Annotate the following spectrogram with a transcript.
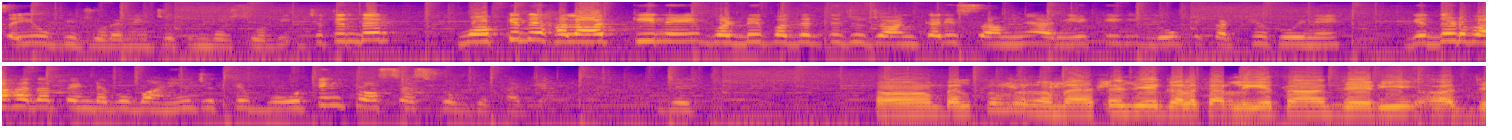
ਸਹਿਯੋਗੀ ਜੁੜੇ ਨੇ ਜਤਿੰਦਰ ਸੋਢੀ। ਜਤਿੰਦਰ, ਮੌਕੇ ਦੇ ਹਾਲਾਤ ਕੀ ਨੇ? ਵੱਡੇ ਪੱਧਰ ਤੇ ਜੋ ਜਾਣਕਾਰੀ ਸਾਹਮਣੇ ਆ ਰਹੀ ਹੈ ਕਿ ਲੋਕ ਇਕੱਠੇ ਹੋਏ ਨੇ ਗਿੱਦੜਵਾਹਾ ਦਾ ਪਿੰਡ ਬੁਬਾਣੀ ਜਿੱਥੇ VOTING ਪ੍ਰੋਸੈਸ ਰੋਕ ਦਿੱਤਾ ਗਿਆ। ਜੀ। ਬਿਲਕੁਲ, ਮੈਂ ਤਾਂ ਜੇ ਗੱਲ ਕਰ ਲਈਏ ਤਾਂ ਜਿਹੜੀ ਅੱਜ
